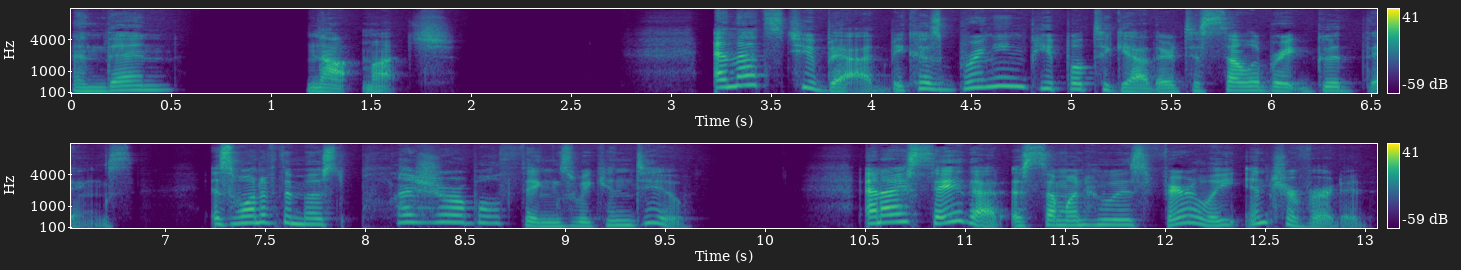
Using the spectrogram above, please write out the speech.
and then not much. And that's too bad because bringing people together to celebrate good things is one of the most pleasurable things we can do. And I say that as someone who is fairly introverted.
